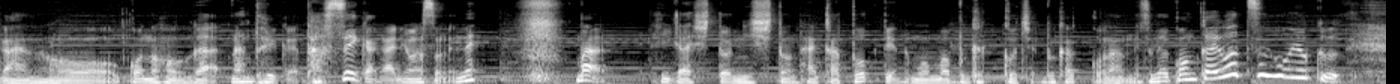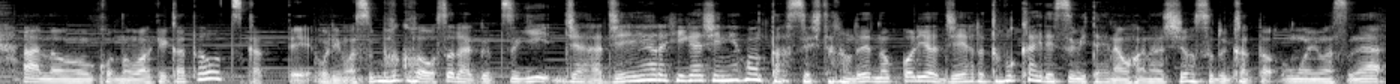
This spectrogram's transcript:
あのー、この方が、なんというか達成感がありますのでね。まあ、東と西と中とっていうのも、まあ、不格好っちゃ不格好なんですが、今回は都合よく、あの、この分け方を使っております。僕はおそらく次、じゃあ JR 東日本達成したので、残りは JR 東海ですみたいなお話をするかと思いますが、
